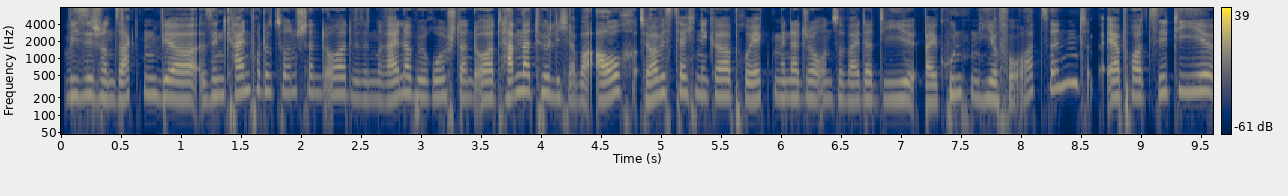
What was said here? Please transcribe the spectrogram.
Wie Sie schon sagten, wir sind kein Produktionsstandort, wir sind ein reiner Bürostandort, haben natürlich aber auch Servicetechniker, Projektmanager und so weiter, die bei Kunden hier vor Ort sind. Airport City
